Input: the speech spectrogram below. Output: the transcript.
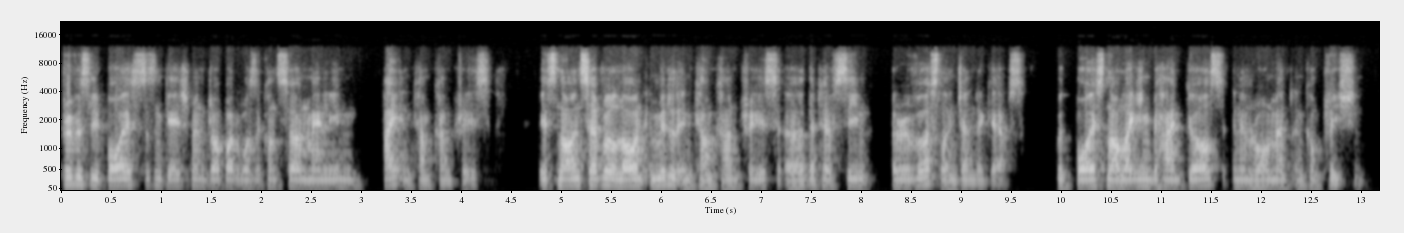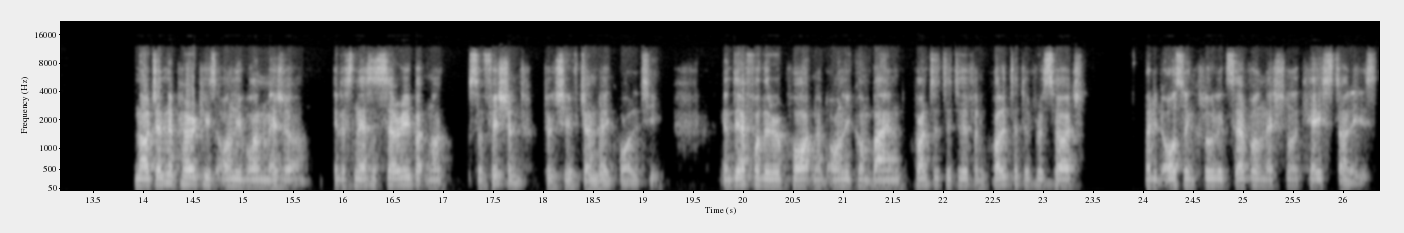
previously boys' disengagement dropout was a concern mainly in high income countries, it's now in several low and middle income countries uh, that have seen a reversal in gender gaps, with boys now lagging behind girls in enrollment and completion. Now, gender parity is only one measure. It is necessary but not sufficient to achieve gender equality. And therefore, the report not only combined quantitative and qualitative research, but it also included several national case studies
